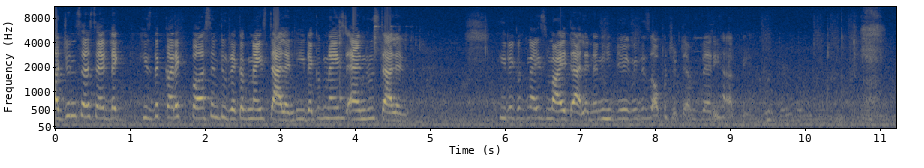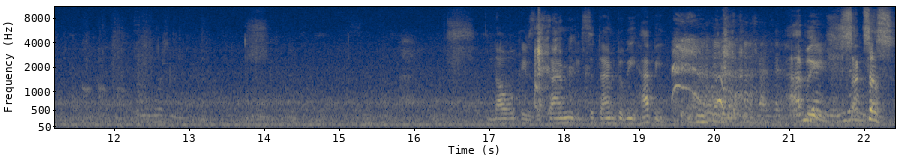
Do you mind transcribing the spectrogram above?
Arjun sir said, like he's the correct person to recognize talent. He recognized Andrew's talent. He recognized my talent and he gave me this opportunity. I'm very happy. Now it's the time. It's the time to be happy. happy success.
